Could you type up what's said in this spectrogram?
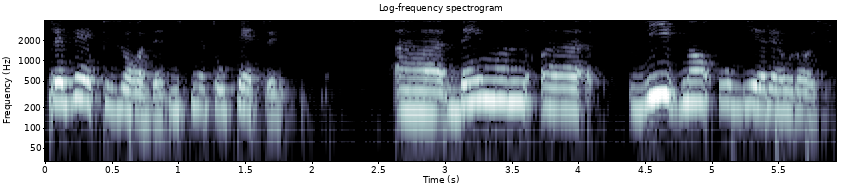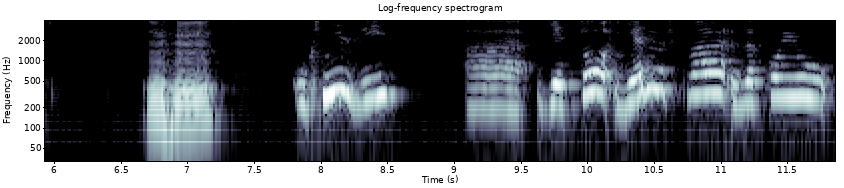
pre dve epizode, mislim da je to u petoj, uh, Damon uh, vidno ubije Reo Royce. Mhm. U knjizi a, je to jedna stvar za koju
